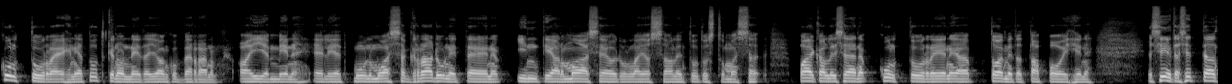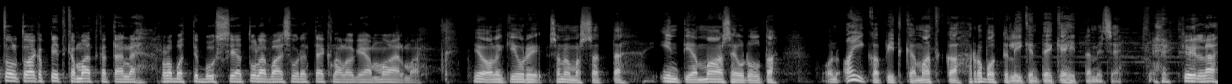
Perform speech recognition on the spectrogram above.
kulttuureihin ja tutkinut niitä jonkun verran aiemmin. Eli että muun muassa graduni tein Intian maaseudulla, jossa olin tutustumassa paikalliseen kulttuuriin ja toimintatapoihin. Ja siitä sitten on tultu aika pitkä matka tänne robottibussi- ja tulevaisuuden teknologian maailmaan. Joo, olinkin juuri sanomassa, että Intian maaseudulta – on aika pitkä matka robottiliikenteen kehittämiseen. Kyllä.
